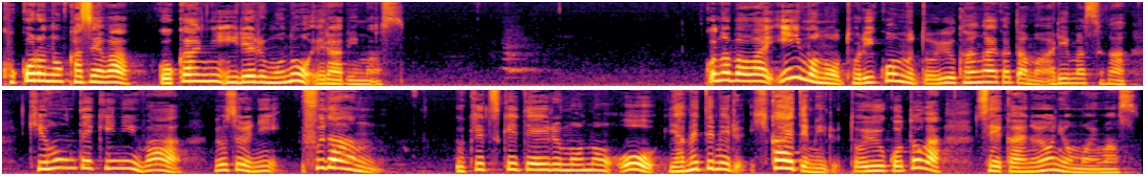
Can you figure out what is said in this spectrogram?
心の風邪は五感に入れるものを選びます。この場合いいものを取り込むという考え方もありますが基本的には要するに普段受け付けているものをやめてみる控えてみるということが正解のように思います。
